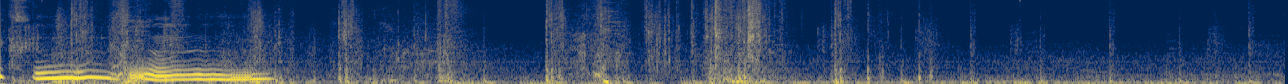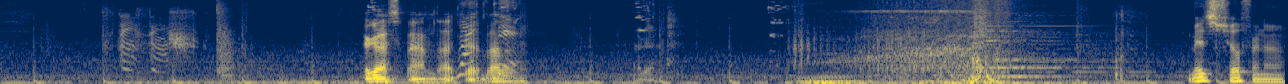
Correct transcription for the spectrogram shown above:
it's a new dawn. Stay safe. They're gonna spam that jet, by the way. Mid's chill for now.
